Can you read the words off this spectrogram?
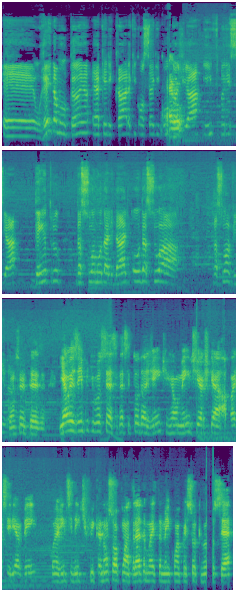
é, o rei da montanha é aquele cara que consegue contagiar e influenciar dentro da sua modalidade ou da sua, da sua vida. Com certeza. E é o exemplo que você é, você até citou da gente, realmente acho que a, a parceria vem quando a gente se identifica não só com o atleta, mas também com a pessoa que você é.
